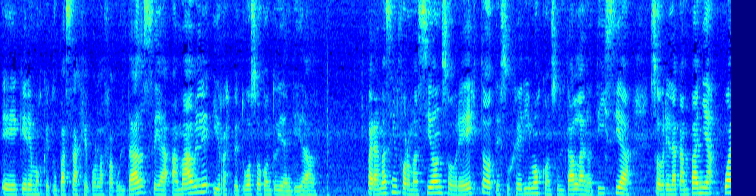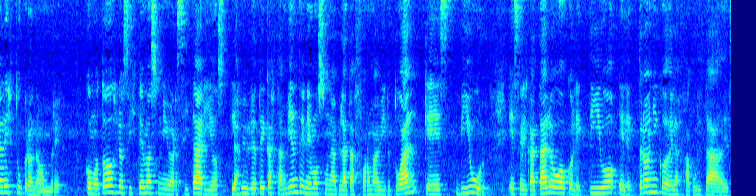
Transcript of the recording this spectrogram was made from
eh, queremos que tu pasaje por la facultad sea amable y respetuoso con tu identidad. Para más información sobre esto, te sugerimos consultar la noticia sobre la campaña ¿Cuál es tu pronombre? Como todos los sistemas universitarios, las bibliotecas también tenemos una plataforma virtual que es BIUR, es el catálogo colectivo electrónico de las facultades.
